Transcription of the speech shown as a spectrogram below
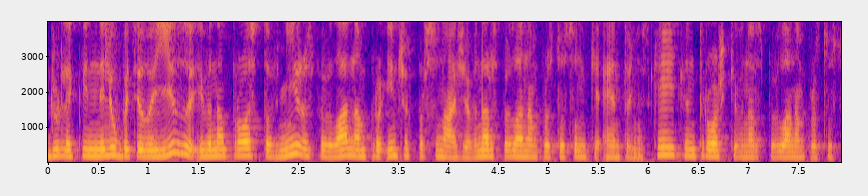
Джулія Квін не любить Елоїзу, і вона просто в ній розповіла нам про інших персонажів. Вона розповіла нам про стосунки Ентоні з Кейтлін трошки. Вона розповіла нам про стосунки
